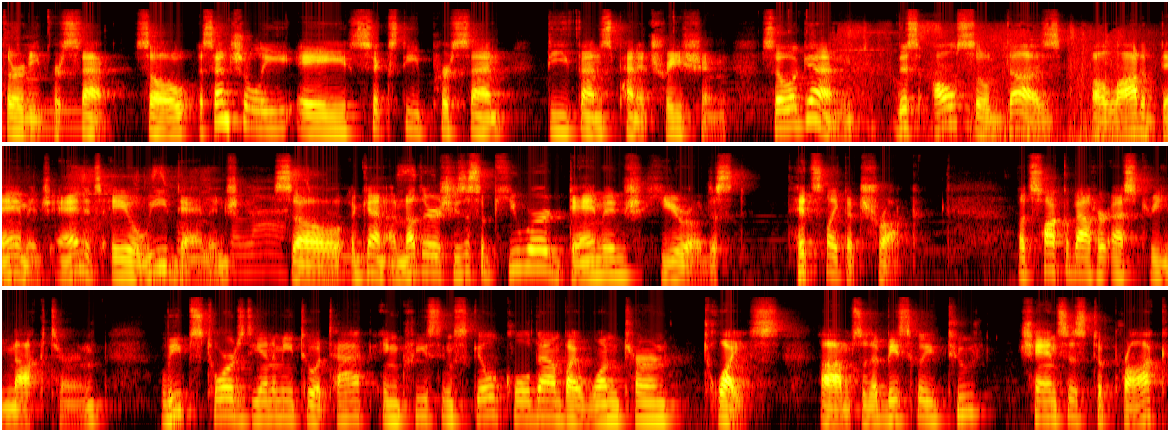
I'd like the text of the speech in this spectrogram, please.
30%. So essentially a 60% defense penetration. So again, this also does a lot of damage, and it's AoE damage. So again, another, she's just a pure damage hero, just hits like a truck. Let's talk about her S3 Nocturne. Leaps towards the enemy to attack, increasing skill cooldown by one turn twice. Um, so that basically two chances to proc.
